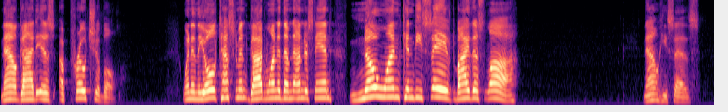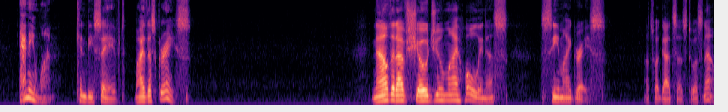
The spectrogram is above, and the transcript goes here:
Now God is approachable. When in the Old Testament, God wanted them to understand no one can be saved by this law now he says, anyone can be saved by this grace. Now that I've showed you my holiness, see my grace. That's what God says to us now.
